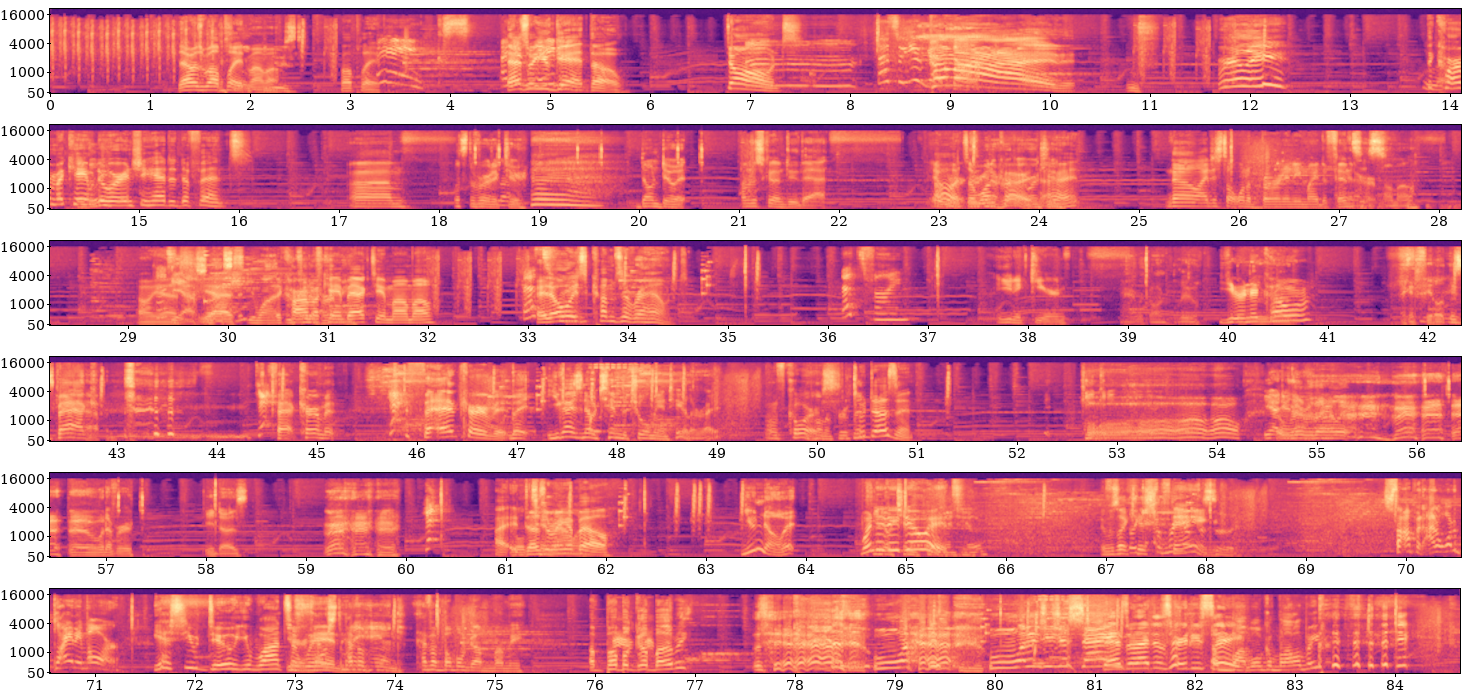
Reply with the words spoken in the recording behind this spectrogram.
That was well played, feel Momo. abused. Well played. Thanks. I That's just what you waited. get, though. Don't. Um, that's what you get. Come though. on! Really? The karma came to her and she had a defense. Um, What's the verdict here? Don't do it. I'm just gonna do that. It Oh, worked. it's a You're one gonna hurt me, card. weren't All you? right. No, I just don't want to burn any of my Gonna hurt defenses. Momo. Oh yes. Yeah, so yes. you want- the you karma came me. back to you, Momo. That's It always comes around. That's fine. Unicorn. Alright, we're going blue. Unicorn. I can feel it. He's back. Fat Kermit. Fat Kermit. But you guys know Tim the Toolman Taylor, right? Of course. Who doesn't? He- he- Oh, yeah, do whatever the hell hell. Whatever he does. I, it doesn't Tim ring a bell. You know it. When You did he Tim do the it? It was like, Like his every thing. episode. Stop it! I don't want to play anymore. Yes, you do. You want to You're win. forced to My Have a- hand. Have a bubblegum mummy. A bubblegum mummy? what? what did you just say? That's what I just heard you say. a say. bubblegum mummy.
